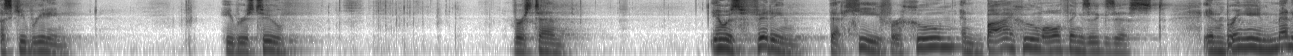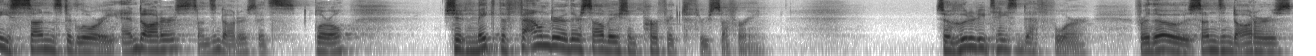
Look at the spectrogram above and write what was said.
Let's keep reading. Hebrews 2, verse 10. It was fitting that he, for whom and by whom all things exist, in bringing many sons to glory and daughters, sons and daughters, it's plural, should make the founder of their salvation perfect through suffering. So, who did he taste death for? For those sons and daughters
